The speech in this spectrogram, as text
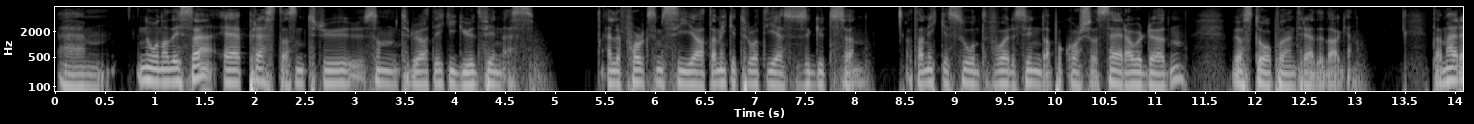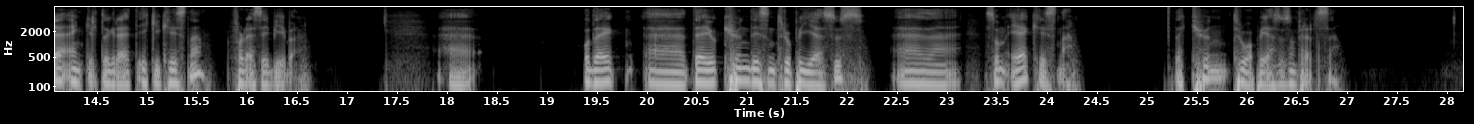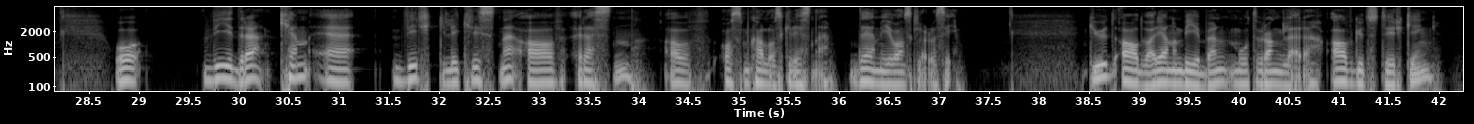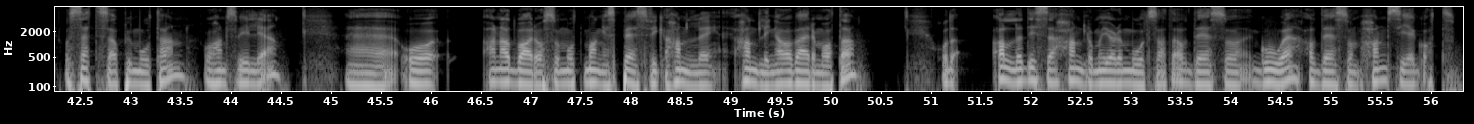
Um, noen av disse er prester som tror, som tror at ikke Gud finnes. Eller folk som sier at de ikke tror at Jesus er Guds sønn at han ikke sonte for våre synder på korset og seira over døden ved å stå på den tredje dagen. De her er enkelt og greit ikke kristne, for det sier Bibelen. Eh, og det, eh, det, er jo kun de som tror på Jesus, eh, som er kristne. Det er kun troa på Jesus som frelse. Og videre, hvem er virkelig kristne av resten av oss som kaller oss kristne? Det er mye vanskeligere å si. Gud advarer gjennom Bibelen mot vranglære, avgudsdyrking, å sette seg opp imot han og hans vilje. Eh, og han advarer også mot mange spesifikke handling, handlinger og væremåter. Og det, alle disse handler om å gjøre det motsatte av det gode, av det som han sier godt.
